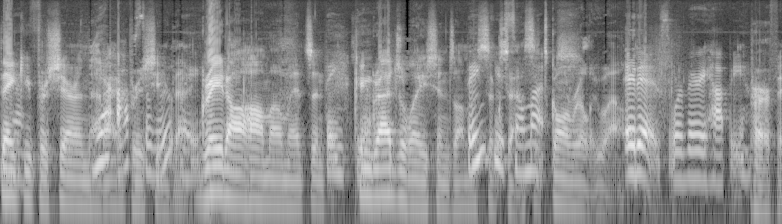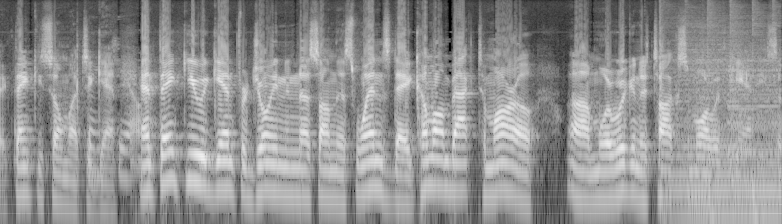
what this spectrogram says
thank yeah. you for sharing that. Yeah, I appreciate absolutely. that. Great aha moments and Thank you. congratulations on Thank the you so success. It's much. going really well. it is we're very happy Perfect. Thank you so much Thank again. you. And thank you again for joining us on this Wednesday. Come on back tomorrow um, where we're going to talk some more with Candy. So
